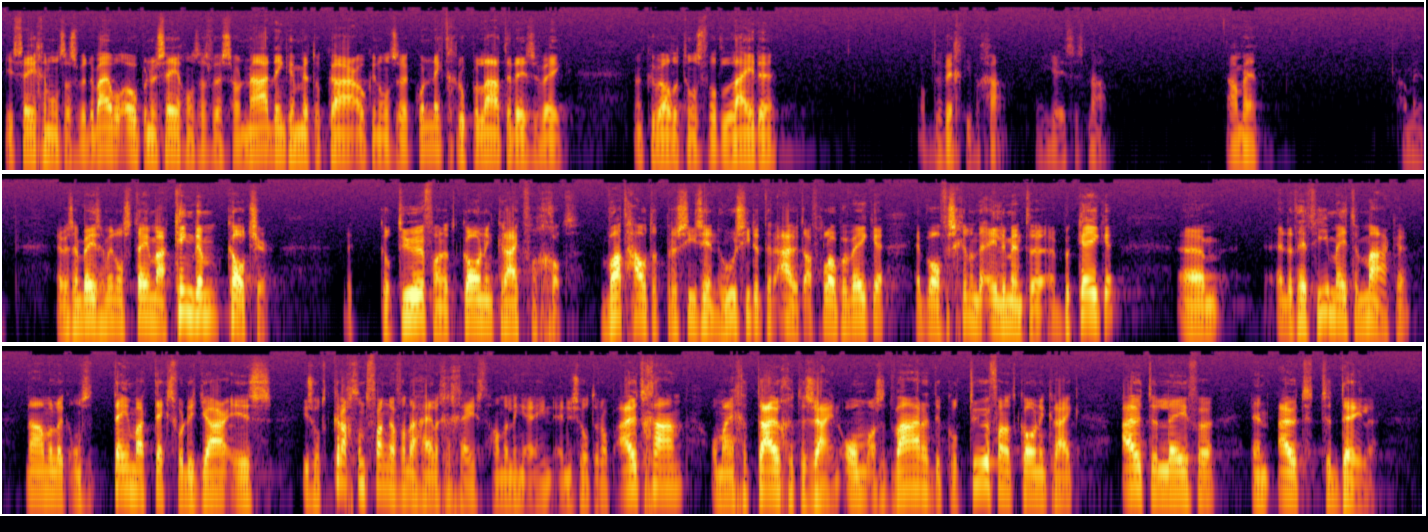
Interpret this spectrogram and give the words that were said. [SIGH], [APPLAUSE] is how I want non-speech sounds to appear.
Je zegen ons als we de Bijbel openen, zegen ons als we zo nadenken met elkaar, ook in onze connectgroepen later deze week. Dank u wel dat u ons wilt leiden op de weg die we gaan. In Jezus' naam. Amen. Amen. En we zijn bezig met ons thema Kingdom Culture. De cultuur van het Koninkrijk van God. Wat houdt dat precies in? Hoe ziet het eruit? Afgelopen weken hebben we al verschillende elementen eh, bekeken. Ehm, en dat heeft hiermee te maken. Namelijk, onze thematekst voor dit jaar is: U zult kracht ontvangen van de Heilige Geest, handeling 1. En u zult erop uitgaan om mijn getuige te zijn. Om als het ware de cultuur van het koninkrijk uit te leven en uit te delen.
